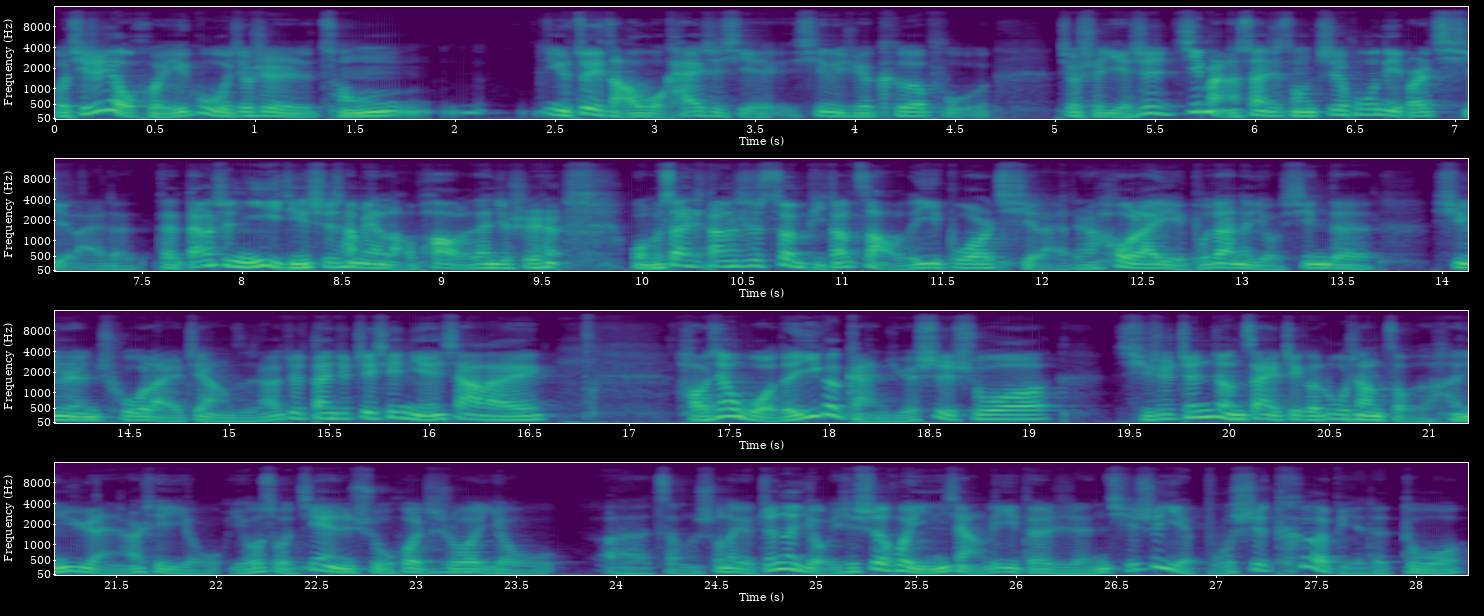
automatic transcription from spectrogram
我其实有回顾，就是从因为最早我开始写心理学科普，就是也是基本上算是从知乎那边起来的。但当时你已经是上面老炮了，但就是我们算是当时算比较早的一波起来的。然后后来也不断的有新的新人出来这样子。然后就但就这些年下来，好像我的一个感觉是说，其实真正在这个路上走得很远，而且有有所建树，或者说有。呃，怎么说呢？有真的有一些社会影响力的人，其实也不是特别的多。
